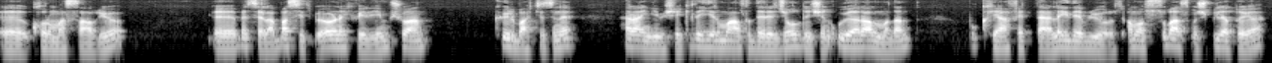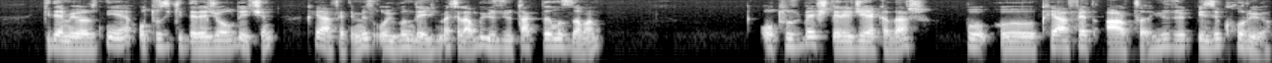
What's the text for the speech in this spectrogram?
e, koruma sağlıyor. E, mesela basit bir örnek vereyim. Şu an kül bahçesine herhangi bir şekilde 26 derece olduğu için uyarı almadan bu kıyafetlerle gidebiliyoruz. Ama su basmış platoya gidemiyoruz. Niye? 32 derece olduğu için kıyafetimiz uygun değil. Mesela bu yüzüğü taktığımız zaman 35 dereceye kadar bu e, kıyafet artı yüzük bizi koruyor.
